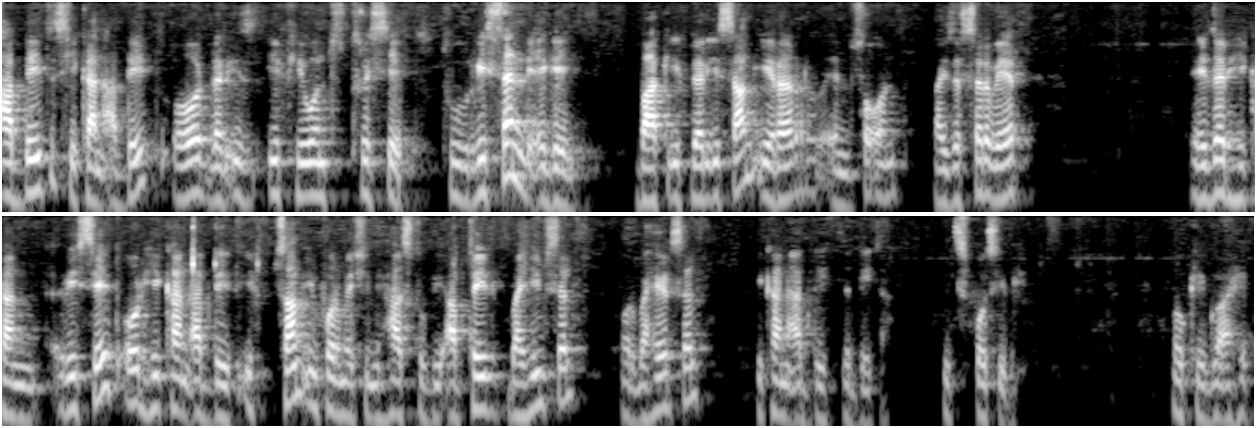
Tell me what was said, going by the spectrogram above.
updates, he can update, or there is, if he wants to reset, to resend again back if there is some error and so on by the surveyor, either he can reset or he can update. If some information has to be updated by himself or by herself, he can update the data. It's possible. Okay, go ahead.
